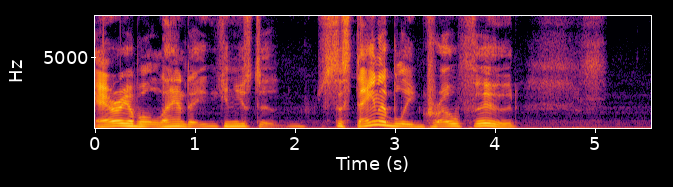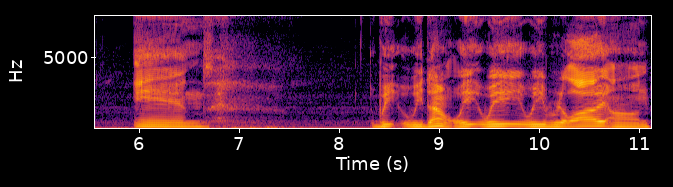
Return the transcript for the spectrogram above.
arable land that you can use to sustainably grow food. And we we don't. We we we rely on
